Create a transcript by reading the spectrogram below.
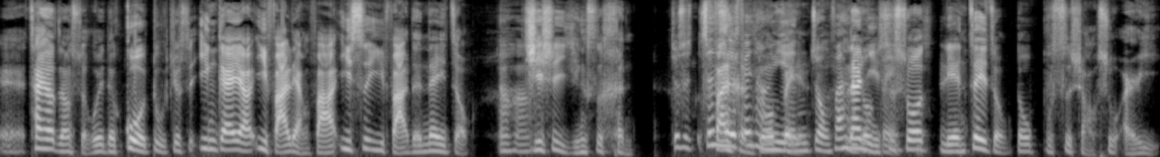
呃蔡校长所谓的过度，就是应该要一罚两罚、一事一罚的那一种。Uh 其实已经是很，就是真是非常严重。那你是说连这种都不是少数而已，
